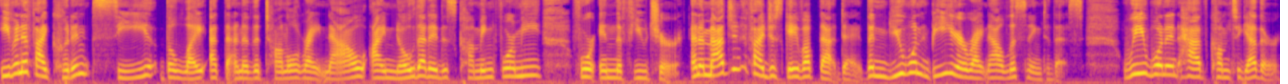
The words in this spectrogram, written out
Even if I couldn't see the light at the end of the tunnel right now, I know that it is coming for me for in the future. And imagine if I just gave up that day. Then you wouldn't be here right now listening to this. We would wouldn't have come together.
